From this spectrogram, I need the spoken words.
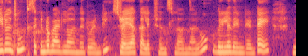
ఈరోజు సికింద్రాబాద్లో ఉన్నటువంటి శ్రేయ కలెక్షన్స్లో ఉన్నాను వీళ్ళది ఏంటంటే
